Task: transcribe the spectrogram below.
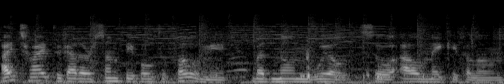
I try to gather some people to follow me, but none will, so I'll make it alone.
